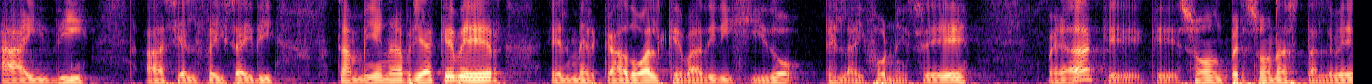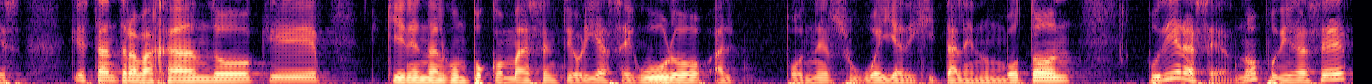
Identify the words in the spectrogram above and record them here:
ID, hacia el Face ID. También habría que ver el mercado al que va dirigido el iPhone SE, ¿verdad? Que, son personas tal vez que están trabajando, que quieren algo un poco más en teoría seguro al poner su huella digital en un botón. Pudiera ser, ¿no? Pudiera ser,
